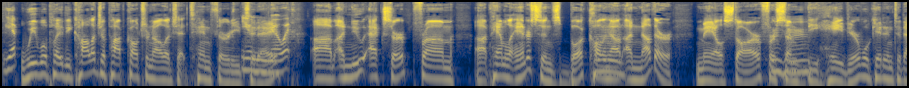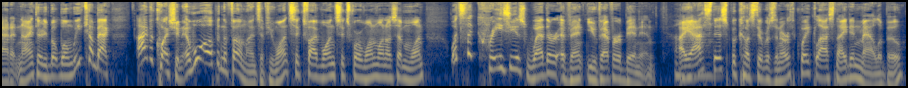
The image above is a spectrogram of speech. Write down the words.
Yep. We will play the College of Pop Culture Knowledge at 10:30 today. You know it. Um, a new excerpt from uh, Pamela Anderson's book calling Mm. out another male star for Mm-hmm. some behavior. We'll get into that at 9:30. But when we come back, I have a question, and we'll open the phone lines if you want 651-641-1071. What's the craziest weather event you've ever been in? I asked this because there was an earthquake last night in Malibu.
